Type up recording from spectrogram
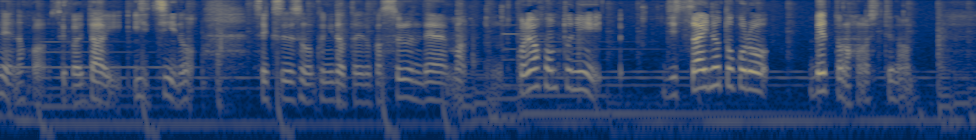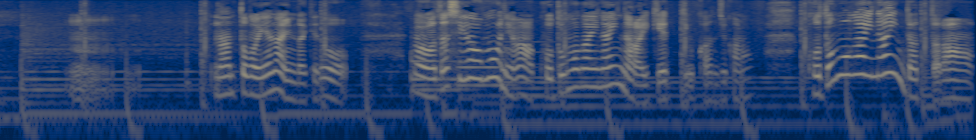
ねなんか世界第1位のセックスレスの国だったりとかするんで、まあ、これは本当に実際のところベッドの話っていうのはうん何とも言えないんだけど、まあ、私が思うには子供がいないんなら行けっていう感じかな。子供がいないんだったら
